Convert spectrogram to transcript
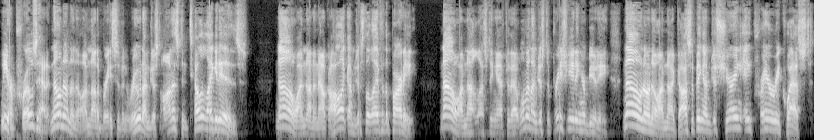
we are pros at it. No, no, no, no. I'm not abrasive and rude. I'm just honest and tell it like it is. No, I'm not an alcoholic. I'm just the life of the party. No, I'm not lusting after that woman. I'm just appreciating her beauty. No, no, no. I'm not gossiping. I'm just sharing a prayer request.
